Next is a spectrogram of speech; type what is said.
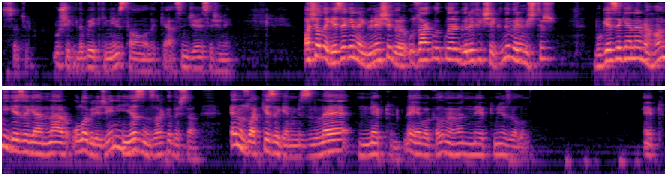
Satürn. Bu şekilde bu etkinliğimiz tamamladık. Gelsin C seçeneği. Aşağıda gezegenlerin güneşe göre uzaklıkları grafik şeklinde verilmiştir. Bu gezegenlerin hangi gezegenler olabileceğini yazınız arkadaşlar. En uzak gezegenimiz L, Neptün. L'ye bakalım hemen Neptün'ü yazalım. Neptün.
